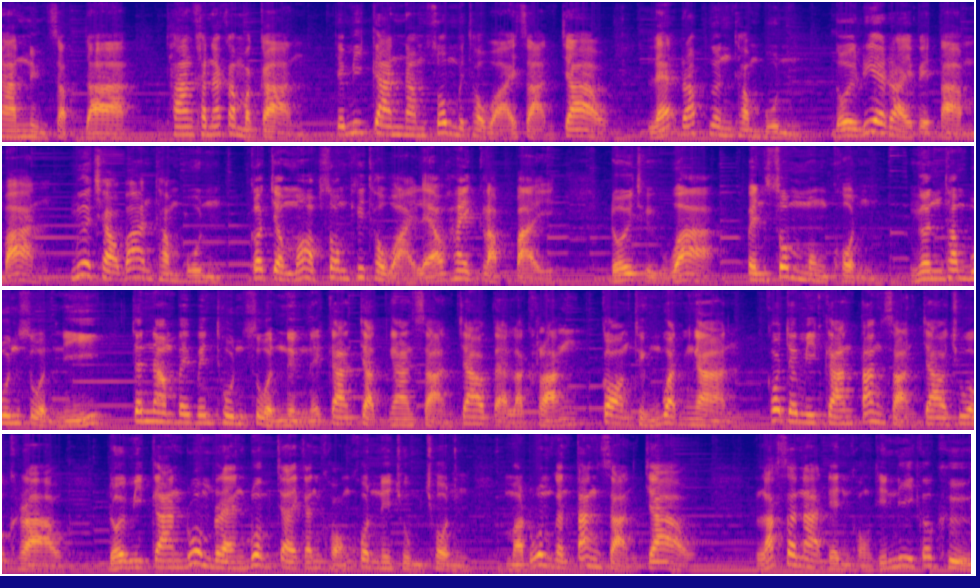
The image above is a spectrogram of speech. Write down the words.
งานหนึ่งสัปดาห์ ทางคณะกรรมการจะมีการนำส้มไปถวายศาลเจ้า และรับเงินทำบุญ โดยเรียรายไปตามบ้าน เมื่อชาวบ้านทำบุญก็จะมอบส้มที่ถวายแล้วให้กลับไป โดยถือว่าเป็นส้มมงคล เงินทำบุญส่วนนี้จะนำไปเป็นทุนส่วนหนึ่งในการจัดงานศาลเจ้าแต่ละครั้ง ก่อนถึงวันงาน ก็จะมีการตั้งศาลเจ้าชั่วคราว โดยมีการร่วมแรงร่วมใจกันของคนในชุมชน มาร่วมกันตั้งศาลเจ้า ลักษณะเด่นของที่นี่ก็คือ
